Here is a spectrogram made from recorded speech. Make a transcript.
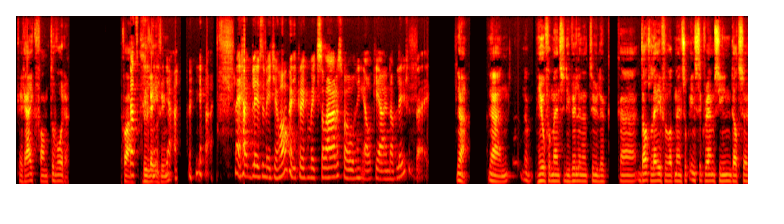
rijk van te worden. Qua dat, beleving. Ja, ja. Nee, het bleef een beetje hangen. Je kreeg een beetje salarisverhoging elk jaar en daar bleef het bij. Ja, ja en heel veel mensen die willen natuurlijk uh, dat leven wat mensen op Instagram zien. Dat ze,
